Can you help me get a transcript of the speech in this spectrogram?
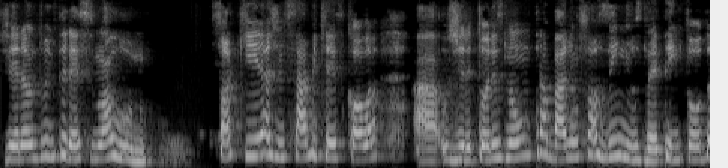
Gerando interesse no aluno. Só que a gente sabe que a escola, a, os diretores não trabalham sozinhos, né? Tem toda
